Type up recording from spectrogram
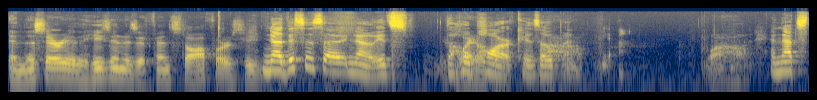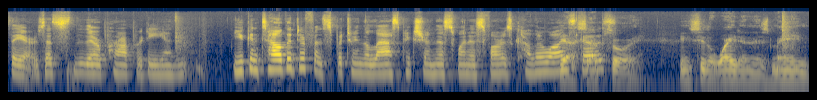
in this area that he's in. Is it fenced off, or is he? No, this is a no. It's the whole wide open. park is open. Yeah, Wow. and that's theirs. That's their property, and you can tell the difference between the last picture and this one as far as color wise Yes, goes. absolutely. You can see the white in his mane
